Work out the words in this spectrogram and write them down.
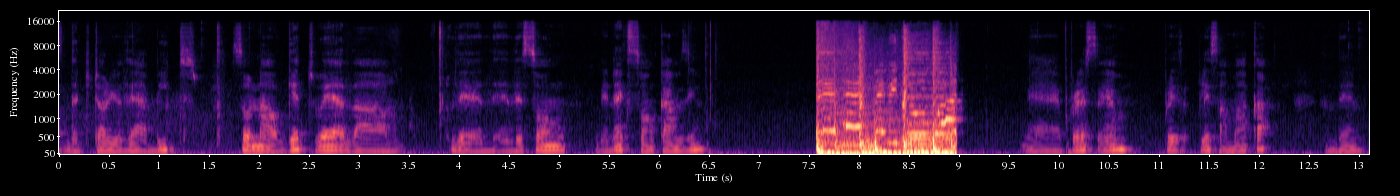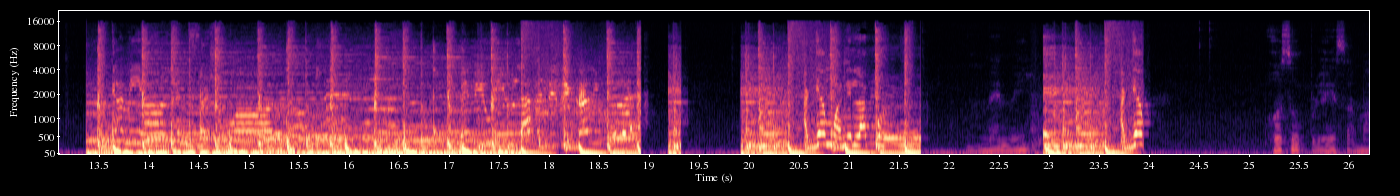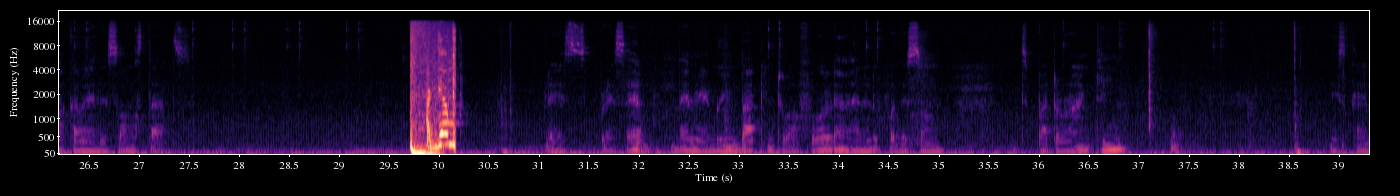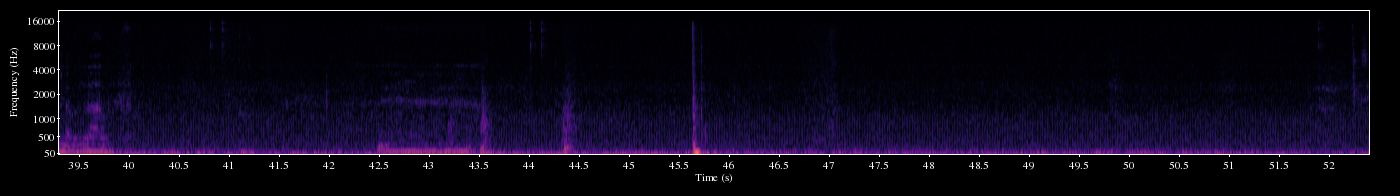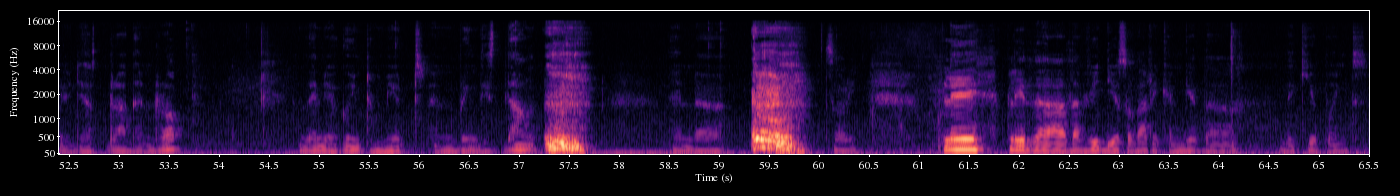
paused the tutorial there a bit. So now get where the the the, the song, the next song comes in. Uh, press M, press, place a marker, and then and then we also place a marker where the song starts. Get Press press M. Then we are going back into our folder and look for the song. It's of ranking. This kind of love. Uh, so you just drag and drop and then you're going to mute and bring this down and uh, sorry. Play play the the video so that we can get the the cue point.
